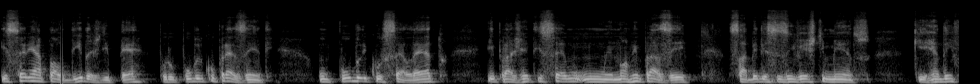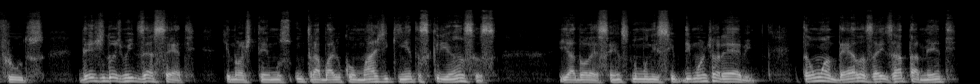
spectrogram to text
e serem aplaudidas de pé por o público presente. Um público seleto e para a gente isso é um enorme prazer saber desses investimentos que rendem frutos desde 2017, que nós temos um trabalho com mais de 500 crianças e adolescentes no município de Monte Oreb. Então, uma delas é exatamente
